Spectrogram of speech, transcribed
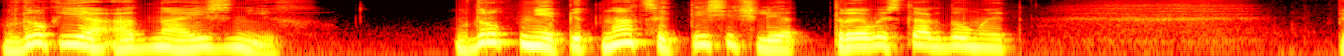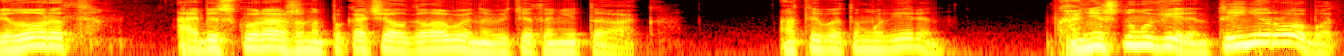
Вдруг я одна из них? Вдруг мне пятнадцать тысяч лет? Тревис так думает. Пилород обескураженно покачал головой, но ведь это не так. А ты в этом уверен? Конечно, уверен. Ты не робот.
